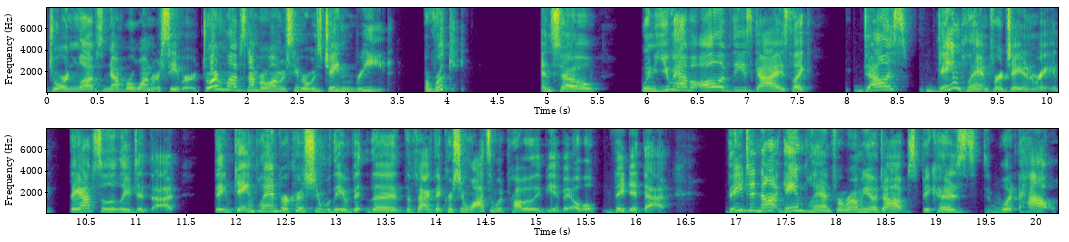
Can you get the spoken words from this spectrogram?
Jordan Love's number one receiver. Jordan Love's number one receiver was Jayden Reed, a rookie. And so when you have all of these guys, like Dallas game plan for Jayden Reed, they absolutely did that. They game planned for Christian the, the the fact that Christian Watson would probably be available. They did that. They did not game plan for Romeo Doubs because what? How?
